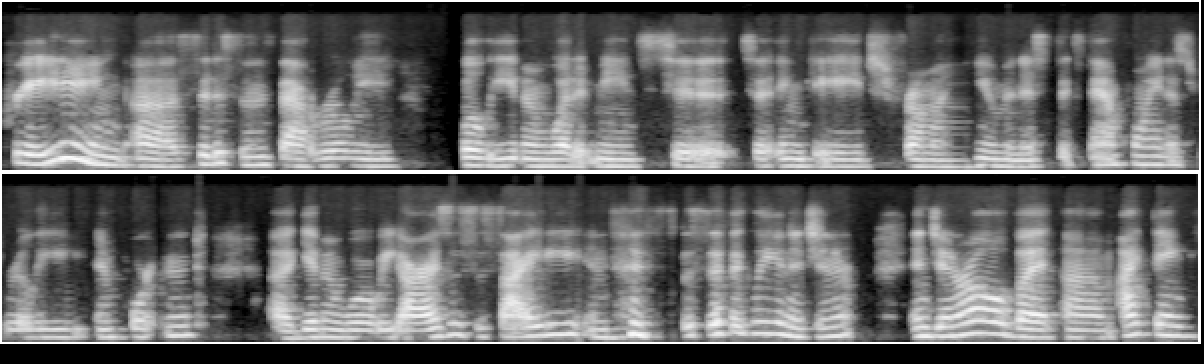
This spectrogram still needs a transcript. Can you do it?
creating uh, citizens that really believe in what it means to to engage from a humanistic standpoint is really important uh, given where we are as a society and specifically in a gener- in general. But um, I think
